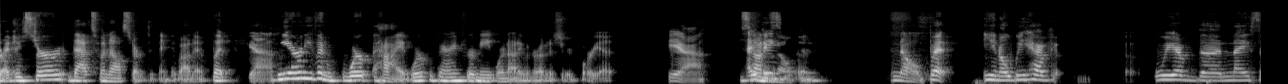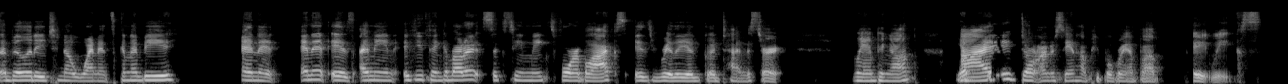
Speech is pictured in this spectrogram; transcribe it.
register that's when i'll start to think about it but yeah. we aren't even we're hi we're preparing for a meet we're not even registered for yet Yeah. it's I not think- even open No, but you know, we have we have the nice ability to know when it's gonna be. And it and it is. I mean, if you think about it, 16 weeks for blocks is really a good time to start ramping up. Yep. I don't understand how people ramp up eight weeks.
